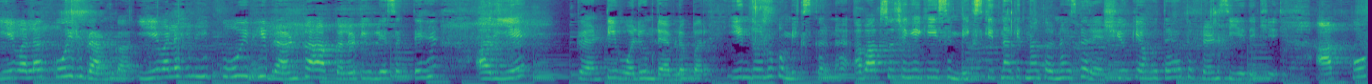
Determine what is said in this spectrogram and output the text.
ये वाला कोई भी ब्रांड का, ये वाला ही नहीं, कोई भी ब्रांड का आप कलर ट्यूब ले सकते हैं और ये 20 वॉल्यूम डेवलपर इन दोनों को मिक्स करना है। अब आप सोचेंगे कि इसे मिक्स कितना कितना करना है, इसका रेशियो क्या होता है? तो फ्रेंड्स ये देखिए, आपको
